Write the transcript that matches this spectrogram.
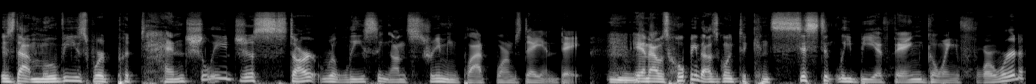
is that movies would potentially just start releasing on streaming platforms day and date. Mm-hmm. And I was hoping that was going to consistently be a thing going forward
